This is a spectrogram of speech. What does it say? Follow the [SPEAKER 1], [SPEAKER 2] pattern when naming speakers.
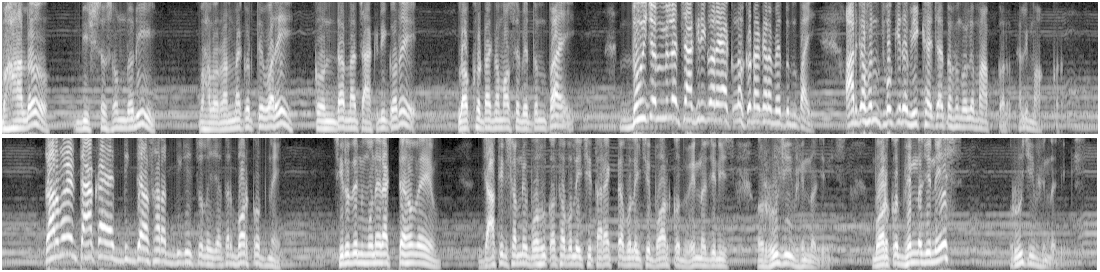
[SPEAKER 1] ভালো বিশ্ব সুন্দরী ভালো রান্না করতে পারে, কোনটা না চাকরি করে, লক্ষ টাকা মাসে বেতন পায়। দুইজন মিলে চাকরি করে, এক লক্ষ টাকার বেতন পায়। আর যখন ফকিরে ভিক্ষায় যায়, তখন বলে, মাফ করো, খালি মাফ করো। তার মানে টাকা একদিক দিয়ে আসার দিকে চলে যায়, তার বরকত নেই। চিরদিন মনে রাখতে হবে, জাতির সামনে বহু কথা বলেছি, তার একটা বলেছি, বরকত ভিন্ন জিনিস, রুজি ভিন্ন জিনিস। বরকত ভিন্ন জিনিস, রুজি ভিন্ন জিনিস।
